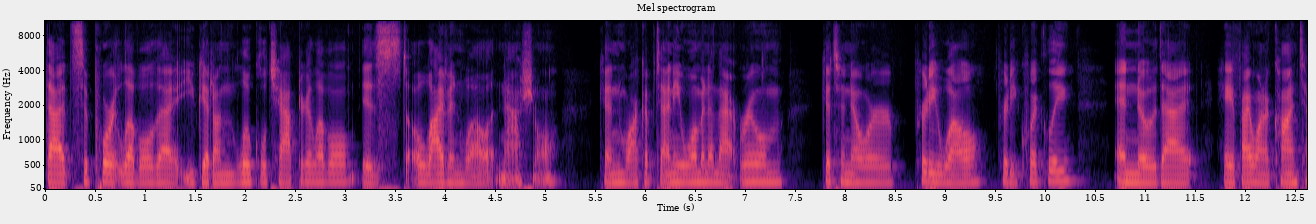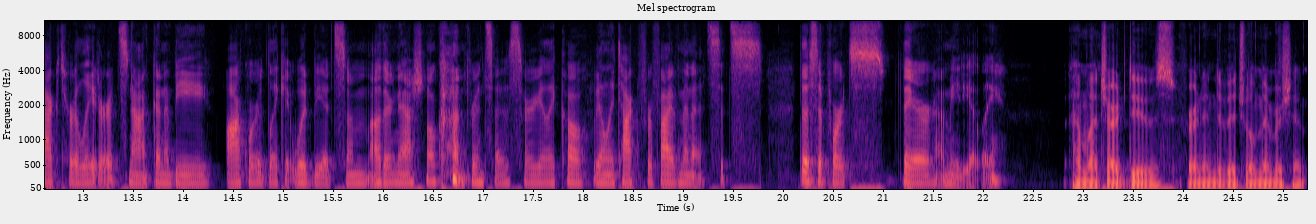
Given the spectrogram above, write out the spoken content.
that support level that you get on local chapter level is alive and well at national. Can walk up to any woman in that room get to know her pretty well pretty quickly and know that hey if i want to contact her later it's not going to be awkward like it would be at some other national conferences where you're like oh we only talked for five minutes. It's the support's there immediately. How much are dues for an individual membership?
